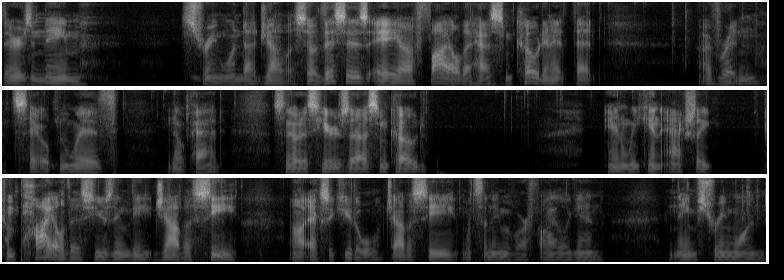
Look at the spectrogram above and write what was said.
There's a name string1.java. So this is a uh, file that has some code in it that I've written. Let's say open with Notepad. So notice here's uh, some code and we can actually compile this using the Java C uh, executable. Java C, what's the name of our file again? Name string one,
